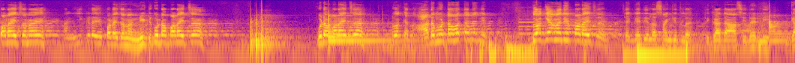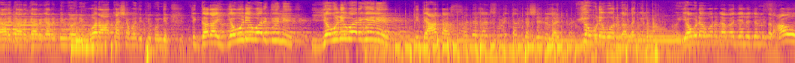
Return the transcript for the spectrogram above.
पडायचं नाही आणि इकडे बी पडायचं ना नीट कुठं पडायचं? कुठं पडायचं? डोक्यात आडमोठा होता ना डोक्यामध्ये पडायचं. त्या गदीला सांगितलं ती गदा अशी धरली. गार गार गार गार बिंगवली. वर आकाशामध्ये फेकून दिली. ती गदा एवढी वर गेली एवढी वर गेली की ती आता सडेलाईट सोडितात का सडेलाईट एवढ्या वर गादा गेली. एवढ्या वर गादा गेल्याच्यानंतर अहो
